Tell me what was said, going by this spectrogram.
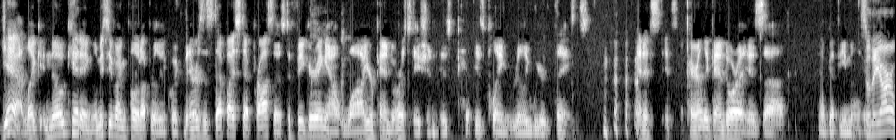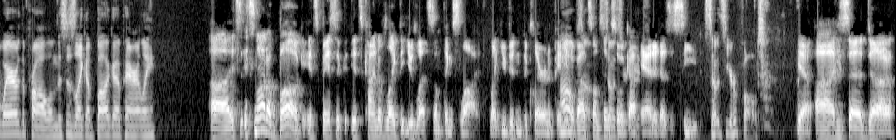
Yeah, like no kidding. Let me see if I can pull it up really quick. There's a step by step process to figuring out why your Pandora station is is playing really weird things, and it's it's apparently Pandora is. Uh, I've got the email. Here. So they are aware of the problem. This is like a bug, apparently. Uh, it's it's not a bug. It's basic. It's kind of like that you let something slide. Like you didn't declare an opinion Oh, about so- something, so so, it's- it got added as a seed. So it's your fault. Yeah. Uh, he said. Uh,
